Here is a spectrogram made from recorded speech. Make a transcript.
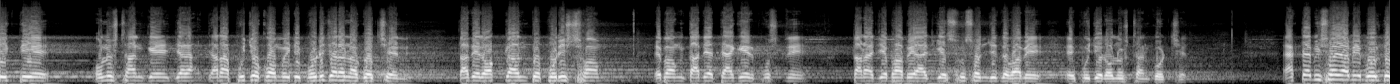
দিক দিয়ে অনুষ্ঠানকে যারা যারা পুজো কমিটি পরিচালনা করছেন, তাদের অক্লান্ত পরিশ্রম এবং তাদের ত্যাগের প্রশ্নে তারা যেভাবে আজকে সুসজ্জিতভাবে এই পুজোর অনুষ্ঠান করছেন। একটা বিষয় আমি বলতে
